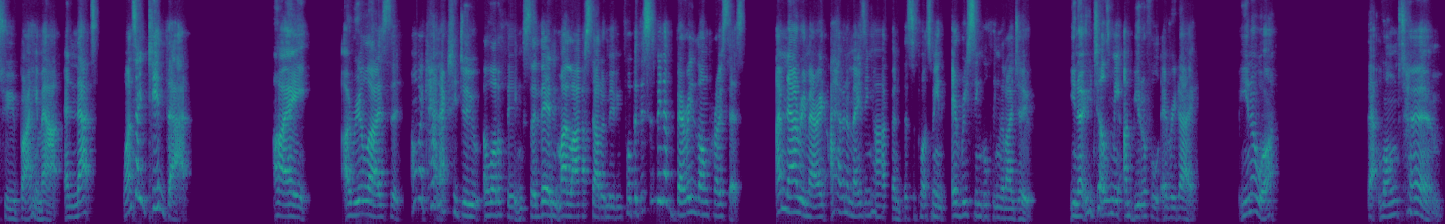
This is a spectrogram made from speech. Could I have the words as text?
to buy him out. And that's once I did that, I I realized that oh, I can actually do a lot of things. So then my life started moving forward. But this has been a very long process. I'm now remarried. I have an amazing husband that supports me in every single thing that I do you know, who tells me I'm beautiful every day. But you know what? That long term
